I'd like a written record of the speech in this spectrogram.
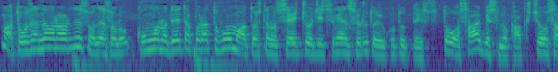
まあ、当然ながらあれですよね、その今後のデータプラットフォーマーとしての成長を実現するということですと、サービスの拡張を支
